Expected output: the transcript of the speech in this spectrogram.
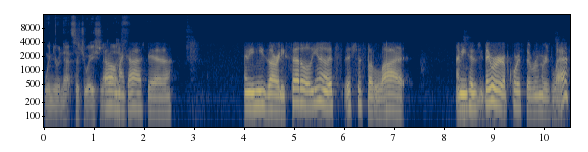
when you're in that situation. In oh life. my gosh, yeah. I mean, he's already settled. You know, it's it's just a lot. I mean, because there were, of course, the rumors last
